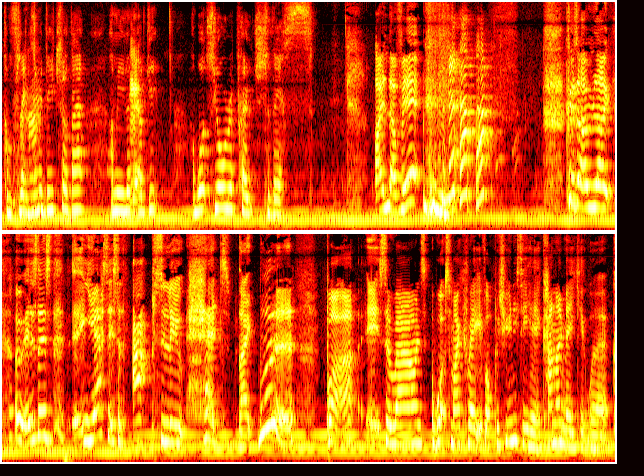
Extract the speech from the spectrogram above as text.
conflict mm-hmm. with each other. I mean, yeah. you, what's your approach to this? I love it. Because I'm like, oh, is this? Yes, it's an absolute head, like, but it's around what's my creative opportunity here? Can I make it work?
